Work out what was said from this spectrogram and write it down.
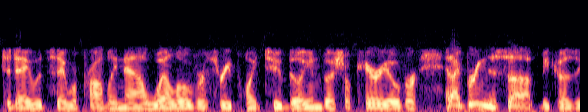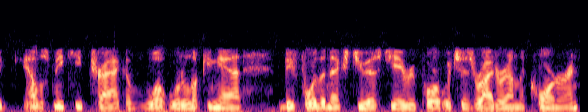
today would say we're probably now well over 3.2 billion bushel carryover. And I bring this up because it helps me keep track of what we're looking at before the next USDA report, which is right around the corner. And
